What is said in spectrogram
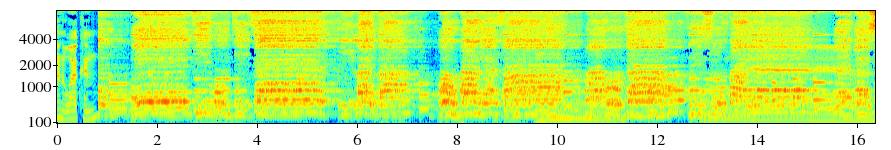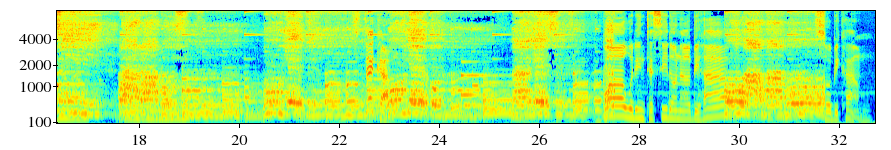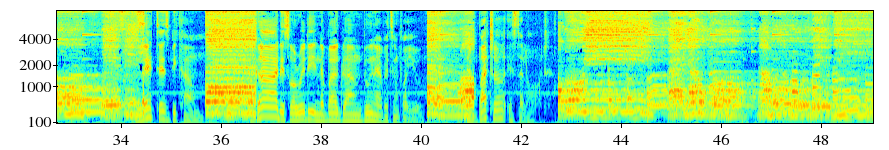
working, God would intercede on our behalf. So become. Let us become. God is already in the background doing everything for you. The battle is the Lord.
